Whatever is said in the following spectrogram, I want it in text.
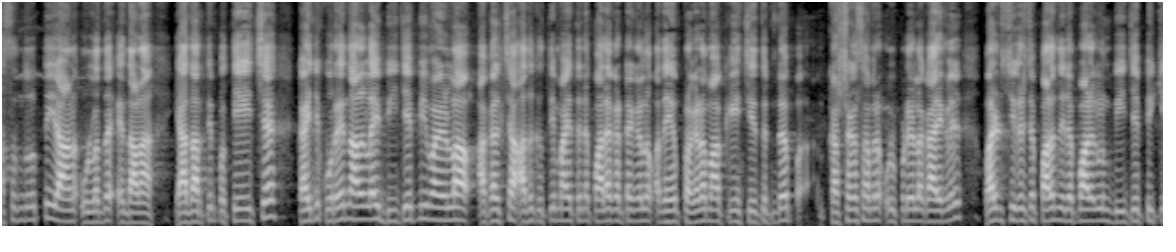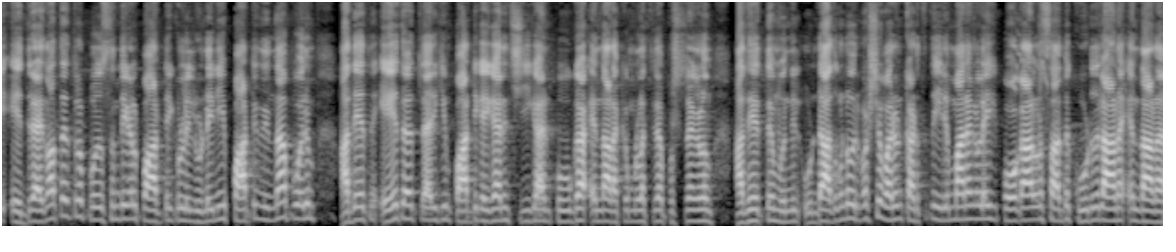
അസംതൃപ്തിയിലാണ് ഉള്ളത് എന്നാണ് യാഥാർത്ഥ്യം. പ്രത്യേകിച്ച് കഴിഞ്ഞ കുറേ നാളുകളായി ബി ജെ പിയുമായുള്ള അകൽച്ച അത് കൃത്യമായി തന്നെ പല ഘട്ടങ്ങളിലും അദ്ദേഹം പ്രകടമാക്കുകയും ചെയ്തിട്ടുണ്ട്. കർഷക സമരം ഉൾപ്പെടെയുള്ള കാര്യങ്ങളിൽ വരുൺ സ്വീകരിച്ച പല നിലപാടുകളും ബി ജെ പിക്ക് എതിരായിരുന്നു. അത്തരത്തിലുള്ള പ്രതിസന്ധികൾ പാർട്ടിക്കുള്ളിലുണ്ട്. ഇനി പാർട്ടി നിന്നാൽ പോലും അദ്ദേഹത്തിന് ഏത് തരത്തിലായിരിക്കും പാർട്ടി കൈകാര്യം ചെയ്യാൻ പോവുക എന്നടക്കമുള്ള ചില പ്രശ്നങ്ങളും അദ്ദേഹത്തിന് മുന്നിൽ ഉണ്ട്. അതുകൊണ്ട് ഒരുപക്ഷെ വരുൺ കടുത്ത തീരുമാനങ്ങളിലേക്ക് പോകാനുള്ള സാധ്യത കൂടുതലാണ് എന്നാണ്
